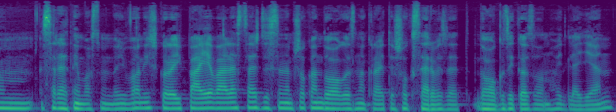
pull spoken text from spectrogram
Um, szeretném azt mondani, hogy van iskolai pályaválasztás, de szerintem sokan dolgoznak rajta, sok szervezet dolgozik azon, hogy legyen.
